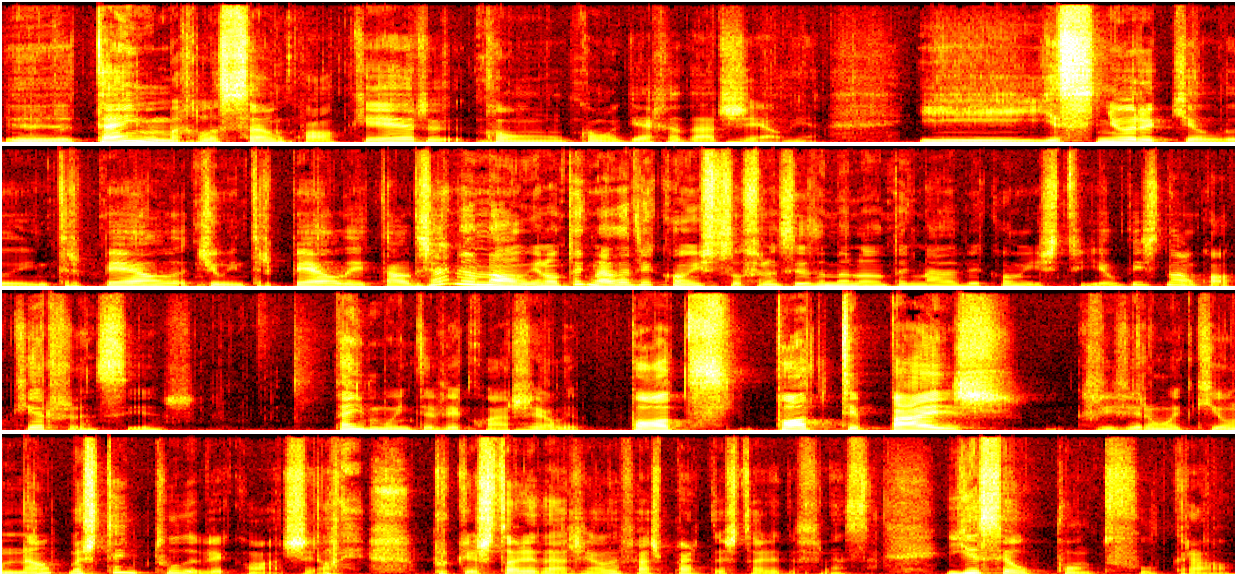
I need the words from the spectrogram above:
eh, tem uma relação qualquer com, com a guerra da Argélia. E, e, a senhora que ele interpela, que o interpela e tal, diz: Ah, não, não, eu não tenho nada a ver com isto, sou francesa, mas não tenho nada a ver com isto. E ele diz: Não, qualquer francês tem muito a ver com a Argélia. Pode, pode ter pais que viveram aqui ou não, mas tem tudo a ver com a Argélia, porque a história da Argélia faz parte da história da França. E esse é o ponto fulcral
